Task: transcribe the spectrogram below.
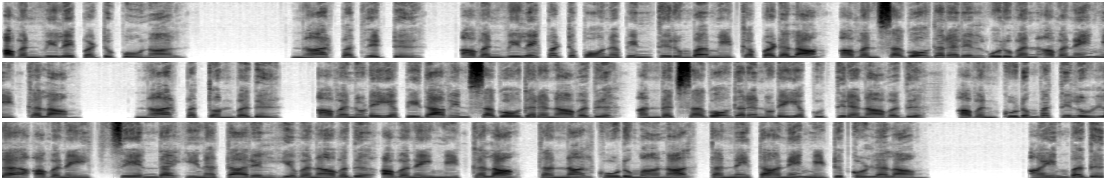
அவன் விலைப்பட்டு போனால் நாற்பத்தெட்டு. அவன் விலைப்பட்டு போன பின் திரும்ப மீட்கப்படலாம் அவன் சகோதரரில் ஒருவன் அவனை மீட்கலாம். நாற்பத்தொன்பது. அவனுடைய பிதாவின் சகோதரனாவது அந்தச் சகோதரனுடைய புத்திரனாவது அவன் குடும்பத்திலுள்ள அவனைச் சேர்ந்த இனத்தாரில் எவனாவது அவனை மீட்கலாம் தன்னால் கூடுமானால் தன்னைத்தானே மீட்டுக்கொள்ளலாம். ஐம்பது.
